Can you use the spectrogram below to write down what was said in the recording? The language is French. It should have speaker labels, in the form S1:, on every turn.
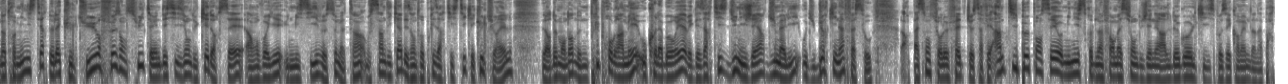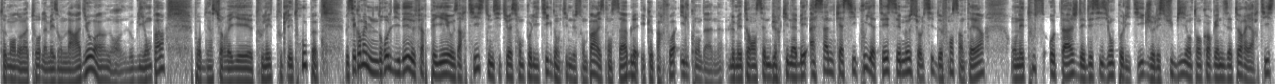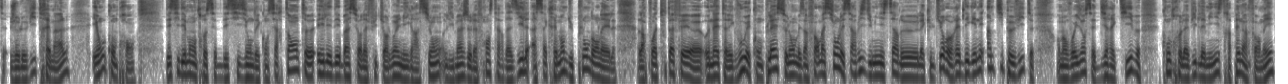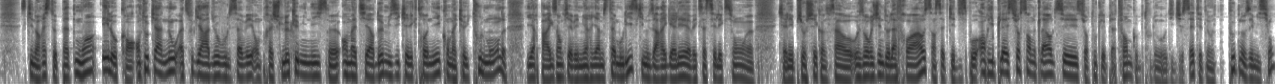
S1: Notre ministère de la Culture, faisant suite à une décision du Quai d'Orsay, a envoyé une missive ce matin au syndicat des entreprises artistiques et culturelles, leur demandant de ne plus programmer ou collaborer avec des artistes du Niger, du Mali ou du Burkina Faso. Alors passons sur le fait que ça fait un petit peu penser au ministre de l'Information du général de Gaulle qui disposait quand même d'un appartement dans la tour de la maison de la radio, hein, n'oublions pas, pour bien surveiller toutes les troupes. Mais c'est quand même une drôle d'idée de faire payer aux artistes une situation politique dont ils ne sont pas responsables et que parfois ils condamnent. Le metteur en scène burkinabé Hassan Kassi Kouyaté s'émeut sur le site de France Inter. On est tous otages des décisions politiques. Je l'ai subi en tant qu'organisateur et artiste. Je le vis très mal. Et on comprend. Décidément, entre cette décision déconcertante et les débats sur la future loi immigration, l'image de la France terre d'asile a sacrément du plomb dans l'aile. Alors pour être tout à fait euh, honnête avec vous et complet, selon mes informations, les services du ministère de la Culture auraient dégainé un petit peu vite en envoyant cette directive contre l'avis de la ministre à peine informée, ce qui n'en reste pas moins éloquent. En tout cas, nous, à Tsugi Radio, vous le savez, on prêche le communisme en matière de musique électronique, on accueille tout le monde. Hier, par exemple, il y avait Myriam Stamoulis qui nous a régalé avec sa sélection euh, qui allait piocher comme ça aux origines de l'Afro House, un set qui est dispo en replay sur SoundCloud, c'est sur toutes les plateformes comme tous nos DJ sets et toutes nos émissions.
